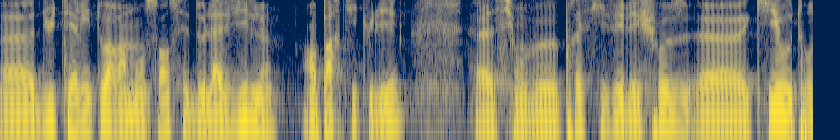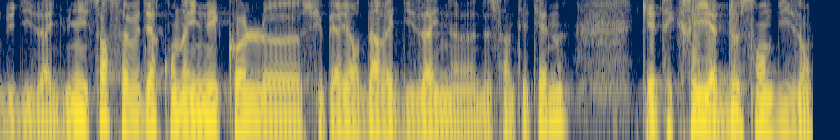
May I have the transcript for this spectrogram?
euh, du territoire, à mon sens, et de la ville en particulier, euh, si on veut préciser les choses, euh, qui est autour du design. Une histoire, ça veut dire qu'on a une école supérieure d'art et design de Saint-Étienne qui a été créée il y a 210 ans.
